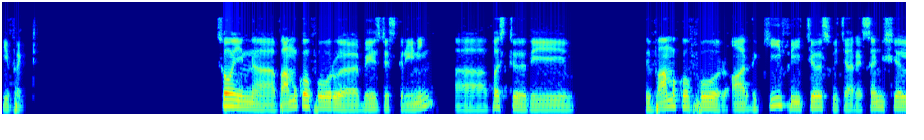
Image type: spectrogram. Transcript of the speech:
effect. So in uh, pharmacophore uh, based screening, uh, first the the pharmacophore are the key features which are essential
